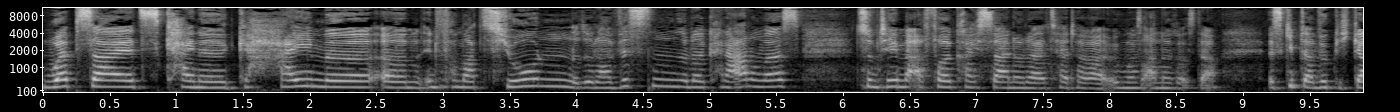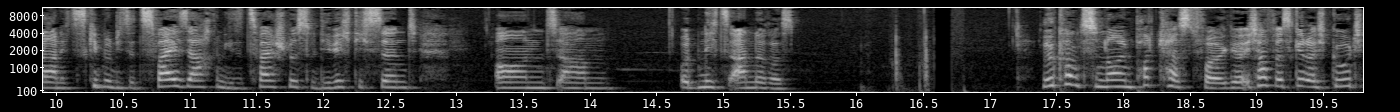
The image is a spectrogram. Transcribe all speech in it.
Websites, keine geheime ähm, Informationen oder Wissen oder keine Ahnung was zum Thema erfolgreich sein oder etc. irgendwas anderes da. Es gibt da wirklich gar nichts. Es gibt nur diese zwei Sachen, diese zwei Schlüssel, die wichtig sind und, ähm, und nichts anderes. Willkommen zur neuen Podcast-Folge. Ich hoffe, es geht euch gut.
